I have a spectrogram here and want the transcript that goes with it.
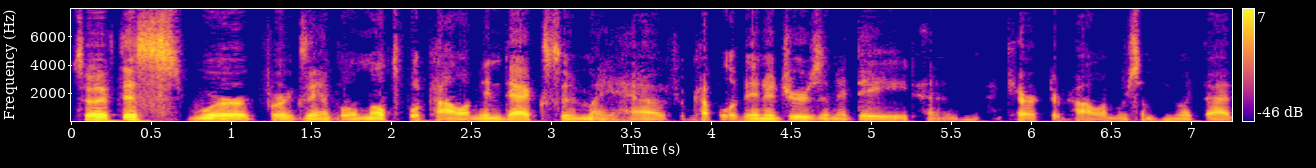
So if this were, for example, a multiple column index, it might have a couple of integers and a date and a character column or something like that.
